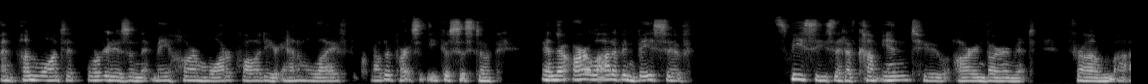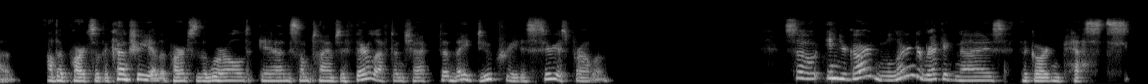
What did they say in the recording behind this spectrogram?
an unwanted organism that may harm water quality or animal life or other parts of the ecosystem. And there are a lot of invasive species that have come into our environment from uh, other parts of the country, other parts of the world. And sometimes, if they're left unchecked, then they do create a serious problem. So, in your garden, learn to recognize the garden pests.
